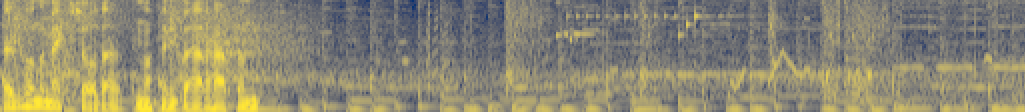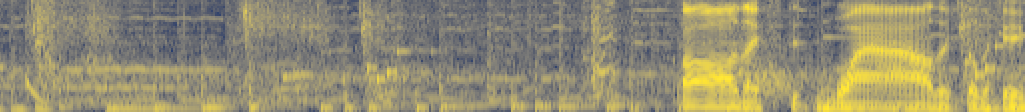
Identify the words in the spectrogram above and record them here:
I just want to make sure that nothing bad happens. Oh, they st- Wow, they still the key.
